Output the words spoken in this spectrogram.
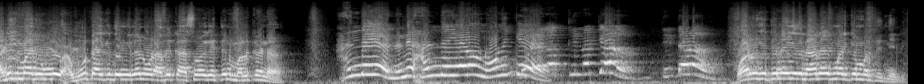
ಅಡಿಗೆ ಮಾಡಿ ಊಟ ಹಾಕಿದಂಗಿಲ್ಲ ನೋಡಿ ಅದಕ್ಕೆ ಹಸುವಾಗೈತೆ ಮಲ್ಕಣ್ಣ ಹಂದೆ ನೆನೆ ಹೇಳೋ ಹೇಳು ಅವನಿಗೆ ಹೊರಗೆ ತಿನ್ನಾಗಿದ್ರೆ ನಾನು ಯಾಕೆ ಮಾಡ್ಕೊಂಡ್ ಬರ್ತಿದ್ನಿ ಇಲ್ಲಿ?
